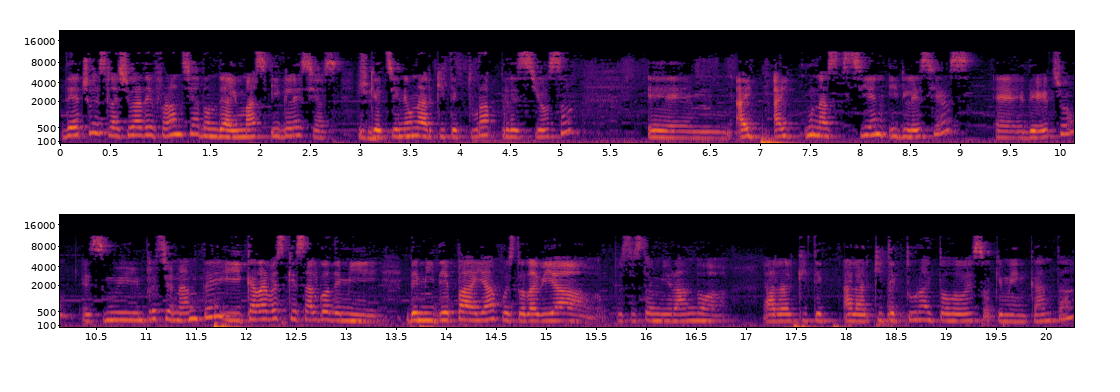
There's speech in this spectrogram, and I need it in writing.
de hecho es la ciudad de Francia donde hay más iglesias y Sí. que tiene una arquitectura preciosa. Eh, hay, hay unas 100 iglesias, eh, de hecho, es muy impresionante y cada vez que salgo de mi, de mi depa allá, pues todavía pues estoy mirando a, la, arquitectura y todo eso que me encanta.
